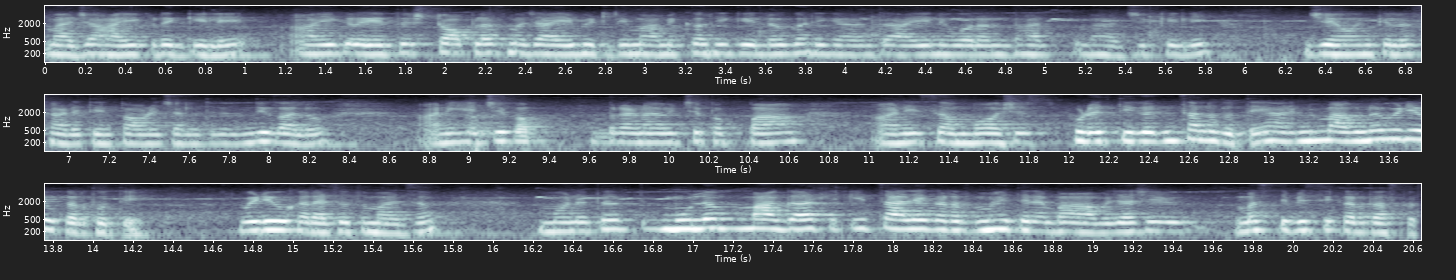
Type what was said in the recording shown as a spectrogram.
माझ्या आईकडे गेले. आईकडे गेले तर स्टॉपलाच माझी आई भेटली. मग आम्ही घरी गेलो. घरी गेल्यानंतर आईने वरण भात भाजी केली. जेवण केलं. साडेतीन पावणे चारला तिथून निघालो. आणि ह्याचे पप प्रणवीचे पप्पा आणि संभव असे पुढे तिघजण चालत होते. आणि मी मागणं व्हिडिओ करत होते. व्हिडिओ करायचं होतं माझं. म्हणून तर मुलं मागं असले की चाले करत माहिती नाही बा म्हणजे असे मस्ती बिस्ती करत असतात.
